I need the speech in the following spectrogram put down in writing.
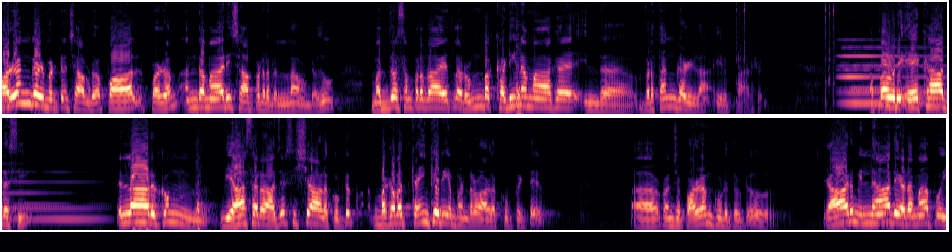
பழங்கள் மட்டும் சாப்பிடுவோம் பால் பழம் அந்த மாதிரி சாப்பிட்றதெல்லாம் உண்டு. அதுவும் மத்வ சம்பிரதாயத்தில் ரொம்ப கடினமாக இந்த விரதங்கள்லாம் இருப்பார்கள். அப்போ ஒரு ஏகாதசி. எல்லாருக்கும் வியாசராஜர் சிஷ்யாவை கூப்பிட்டு பகவத் கைங்கரியம் பண்ணுறவாளை கூப்பிட்டு கொஞ்சம் பழம் கொடுத்துட்டு யாரும் இல்லாத இடமா போய்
